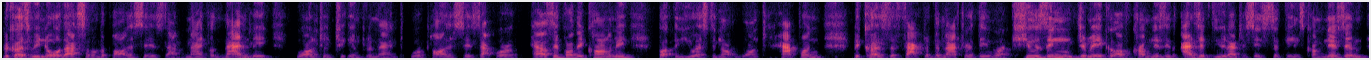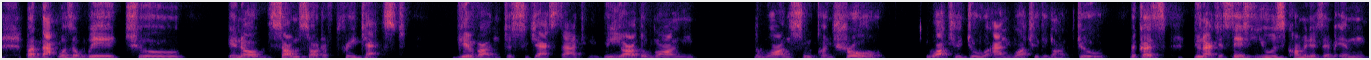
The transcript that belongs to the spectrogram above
because we know that some of the policies that Michael Manley wanted to implement were policies that were healthy for the economy, but the US did not want to happen because the fact of the matter, they were accusing Jamaica of communism as if the United States is against communism, but that was a way to, you know, some sort of pretext given to suggest that we are the one, the ones who control what you do and what you do not do. Because the United States used communism in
